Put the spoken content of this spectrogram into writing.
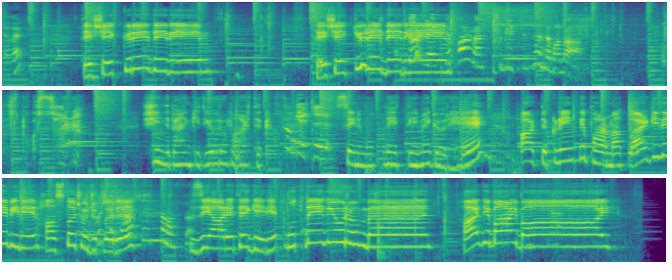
Evet. Teşekkür ederim. Teşekkür ederim. Parmak su getirsene bana. Kus pokus sonra. Şimdi ben gidiyorum artık. Su getir. Seni mutlu ettiğime göre artık renkli parmaklar gidebilir. Hasta çocukları ziyarete gelip mutlu ediyorum ben. Hadi bay bay.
